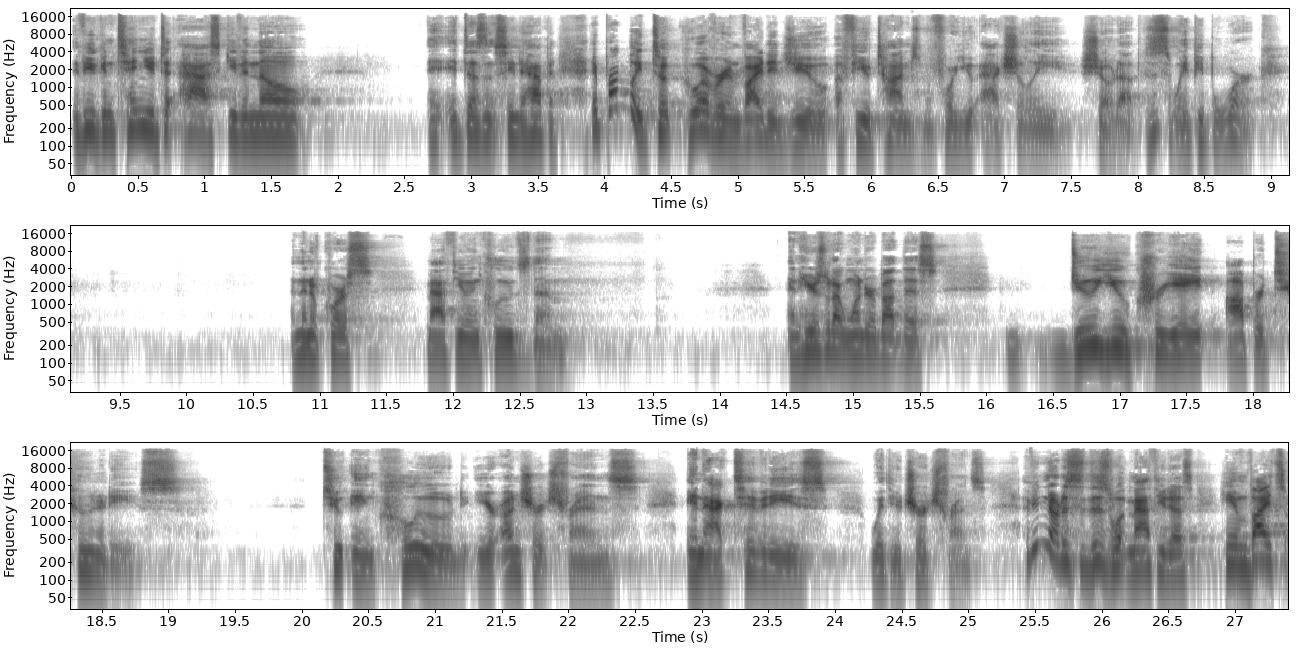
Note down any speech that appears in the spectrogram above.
if you continue to ask, even though it doesn't seem to happen. It probably took whoever invited you a few times before you actually showed up. This is the way people work. And then, of course, Matthew includes them. And here's what I wonder about this Do you create opportunities to include your unchurched friends in activities with your church friends. Have you noticed that this is what Matthew does? He invites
